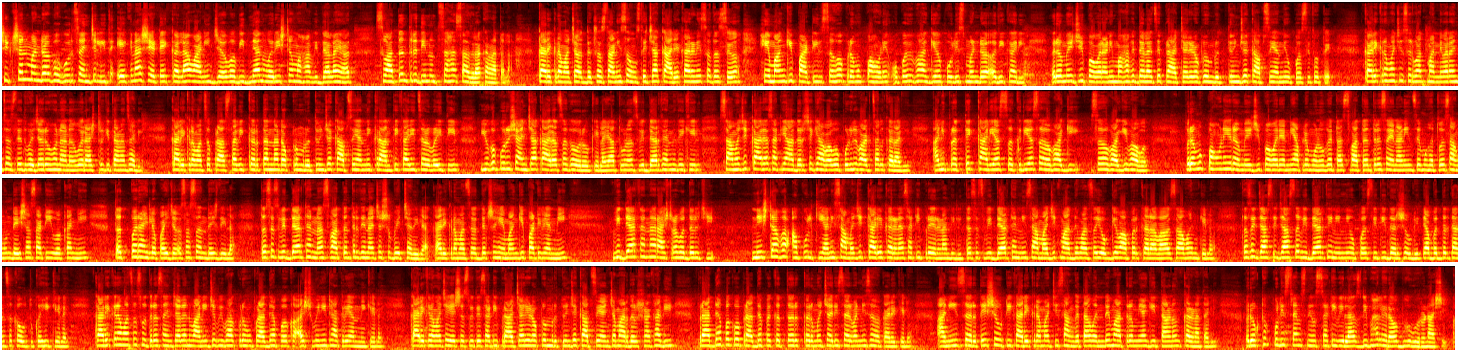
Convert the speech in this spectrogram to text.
शिक्षण मंडळ भगूर संचलित एकनाथ शेटे कला वाणिज्य व विज्ञान वरिष्ठ महाविद्यालयात स्वातंत्र्य दिन उत्साहात साजरा करण्यात आला. कार्यक्रमाच्या अध्यक्षस्थानी संस्थेच्या कार्यकारिणी सदस्य हेमांगी पाटील सहप्रमुख पाहुणे उपविभागीय पोलीस मंडळ अधिकारी रमेशजी पवार आणि महाविद्यालयाचे प्राचार्य डॉक्टर मृत्युंजय कापसे यांनी उपस्थित होते. कार्यक्रमाची सुरुवात मान्यवरांच्या हस्ते ध्वजारोहणानं व राष्ट्रगीतानं झाली. कार्यक्रमाचं प्रास्ताविक करताना डॉक्टर मृत्युंजय कापसे यांनी क्रांतिकारी चळवळीतील युगपुरुषांच्या कार्याचा गौरव केला. यातूनच विद्यार्थ्यांनी देखील सामाजिक कार्यासाठी आदर्श घ्यावा व पुढील वाटचाल करावी आणि प्रत्येक कार्यात सक्रिय सहभागी सहभागी व्हावं. प्रमुख पाहुणे रमेशजी पवार यांनी आपल्या मनोगतात स्वातंत्र्य सेनानींचे महत्त्व सांगून देशासाठी युवकांनी तत्पर राहिलं पाहिजे असा संदेश दिला. तसेच विद्यार्थ्यांना स्वातंत्र्य दिनाच्या शुभेच्छा दिल्या. कार्यक्रमाचे अध्यक्ष हेमांगी पाटील यांनी विद्यार्थ्यांना राष्ट्राबद्दलची निष्ठा व आपुलकी आणि सामाजिक कार्य करण्यासाठी प्रेरणा दिली. तसेच विद्यार्थ्यांनी सामाजिक माध्यमाचा योग्य वापर करावा असं आवाहन केलं. तसेच जास्तीत जास्त विद्यार्थिनींनी उपस्थिती दर्शवली. त्याबद्दल त्यांचं कौतुकही केलंय. कार्यक्रमाचं सूत्रसंचालन वाणिज्य विभाग प्रमुख प्राध्यापक अश्विनी ठाकरे यांनी केलंय. कार्यक्रमाच्या यशस्वीतेसाठी प्राचार्य डॉक्टर मृत्युंजय कापसे यांच्या मार्गदर्शनाखाली प्राध्यापक व प्राध्यापकोत्तर कर्मचारी सर्वांनी सहकार्य केलं आणि सरते शेवटी कार्यक्रमाची सांगता वंदे मातरम या गीतानं करण्यात आली. रोखोक पोलीस टाइम्स न्यूजसाठी विलास डी भालेराव भोगूर नाशिक.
